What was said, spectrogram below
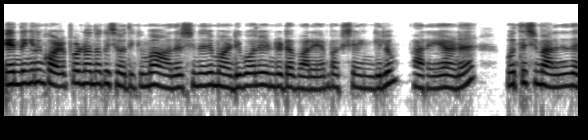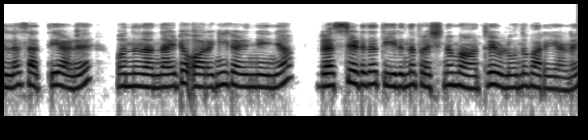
എന്തെങ്കിലും കുഴപ്പമുണ്ടോ എന്നൊക്കെ ചോദിക്കുമ്പോൾ ആദർശിന് ഒരു മടി പോലെ ഉണ്ട് കേട്ടോ പറയാം. പക്ഷെ എങ്കിലും പറയാണ്. മുത്തശ്ശൻ പറഞ്ഞതെല്ലാം സത്യമാണ്. ഒന്ന് നന്നായിട്ട് ഉറങ്ങി കഴിഞ്ഞു കഴിഞ്ഞാൽ റെസ്റ്റ് എടുത്താൽ തീരുന്ന പ്രശ്നം മാത്രമേ ഉള്ളൂ എന്ന് പറയാണ്.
